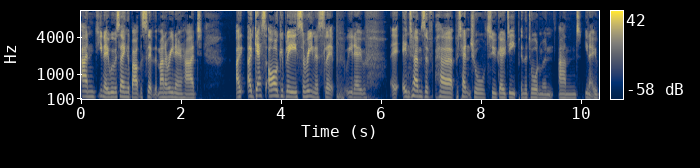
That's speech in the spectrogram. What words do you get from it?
and, you know, we were saying about the slip that Mannarino had. I, I guess arguably Serena's slip, you know, in terms of her potential to go deep in the tournament and you know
